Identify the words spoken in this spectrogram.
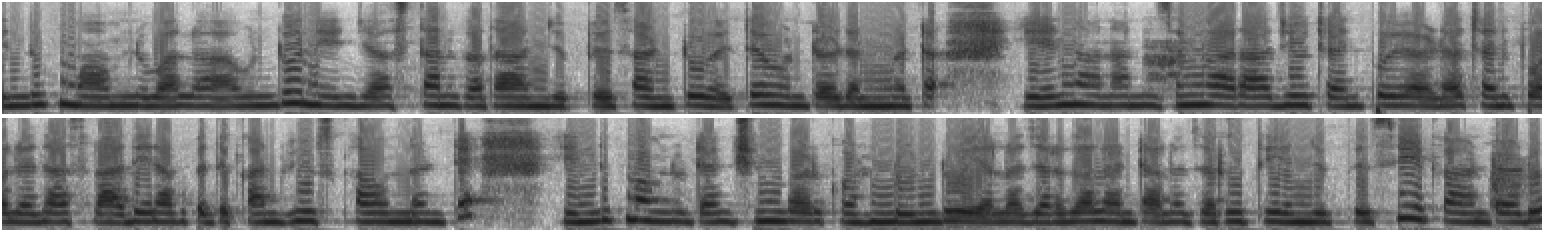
ఎందుకు మామ్ నువ్వు అలా ఉండు నేను చేస్తాను కదా అని చెప్పేసి అంటూ అయితే ఉంటాడనమాట ఏం నాన్న నిజంగా రాజీవ్ చనిపోయాడా చనిపోలేదా? అసలు అదే నాకు పెద్ద కన్ఫ్యూజ్గా ఉందంటే ఎందుకు మామ్ నువ్వు టెన్షన్ పడకుండా ఉండు ఎలా జరగాలంటే అలా జరుగుతాయి అని చెప్పేసి ఇక అంటాడు.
